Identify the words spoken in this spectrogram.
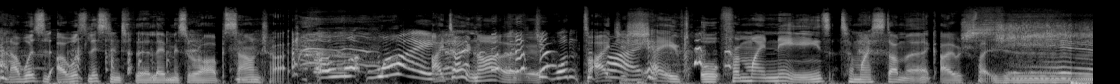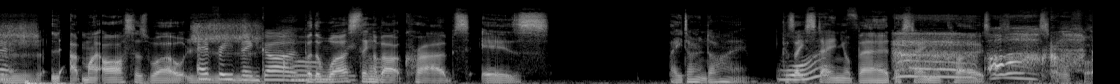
And I was I was listening to the Les Miserables soundtrack. Oh, what? Why? I don't know. Did you want to I just shaved all, from my knees to my stomach. I was just like at my ass as well. Everything gone. But the Oh worst thing God. about crabs is they don't die because they stay in your bed, they stay in your clothes. It's awful.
